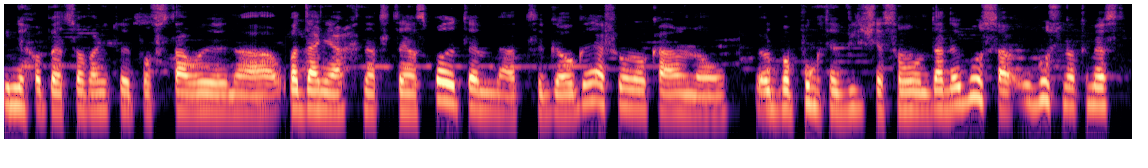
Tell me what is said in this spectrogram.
innych opracowań, które powstały na badaniach nad transportem, nad geografią lokalną, albo punktem wyjścia są dane GUS-u, natomiast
